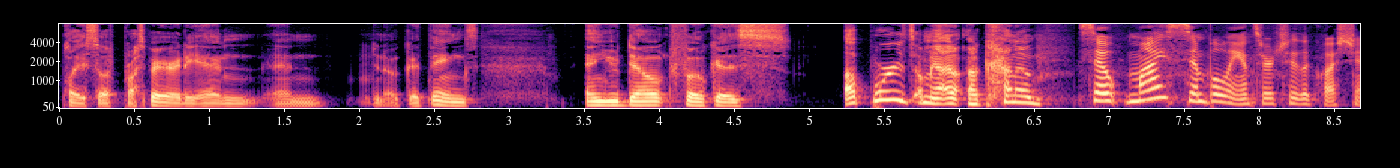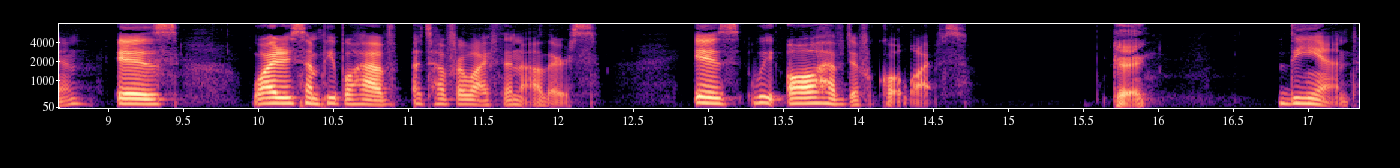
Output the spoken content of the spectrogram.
place of prosperity and and you know good things, and you don't focus upwards. I mean, I, I kind of So, my simple answer to the question is why do some people have a tougher life than others? Is we all have difficult lives. okay. The end.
